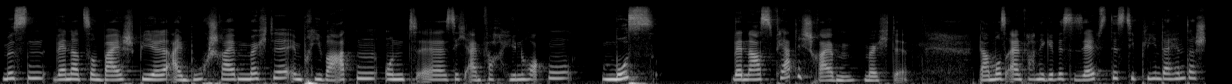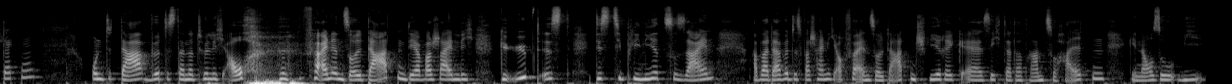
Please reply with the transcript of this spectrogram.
müssen, wenn er zum Beispiel ein Buch schreiben möchte im Privaten und äh, sich einfach hinhocken muss, wenn er es fertig schreiben möchte. Da muss einfach eine gewisse Selbstdisziplin dahinter stecken. Und da wird es dann natürlich auch für einen Soldaten, der wahrscheinlich geübt ist, diszipliniert zu sein, aber da wird es wahrscheinlich auch für einen Soldaten schwierig, äh, sich da dran zu halten, genauso wie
